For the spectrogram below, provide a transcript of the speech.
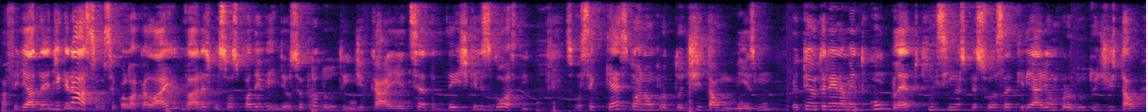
afiliado é de graça. Você coloca lá e várias pessoas podem vender o seu produto, indicar e etc, desde que eles gostem. Se você quer se tornar um produtor digital mesmo, eu tenho um treinamento completo que ensina as pessoas a criarem um produto digital,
